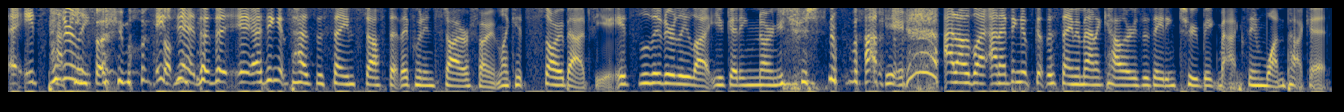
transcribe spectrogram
Uh, it's packing literally foam or It's yeah, the, the, I think it has the same stuff that they put in styrofoam. Like it's so bad for you. It's literally like you're getting no nutritional value. And I was like, and I think it's got the same amount of calories as eating two Big Macs in one packet.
